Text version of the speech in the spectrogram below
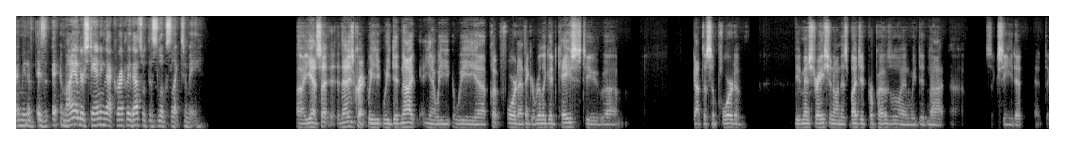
I- mean, is, am I understanding that correctly? That's what this looks like to me. Uh, yes, that, that is correct. We, we did not, you know, we, we, uh, put forward, I think, a really good case to, uh, got the support of the administration on this budget proposal, and we did not, uh, succeed at, at the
